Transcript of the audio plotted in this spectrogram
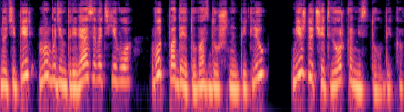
Но теперь мы будем привязывать его вот под эту воздушную петлю между четверками столбиков.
